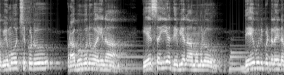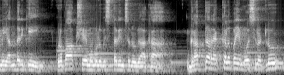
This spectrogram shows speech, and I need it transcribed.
విమోచకుడు ప్రభువును అయిన ఏసయ్య దివ్యనామములో దేవుని బిడ్డలైన మీ అందరికీ కృపాక్షేమములు విస్తరించునుగాక. గ్రద్ద రెక్కలపై మోసినట్లు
